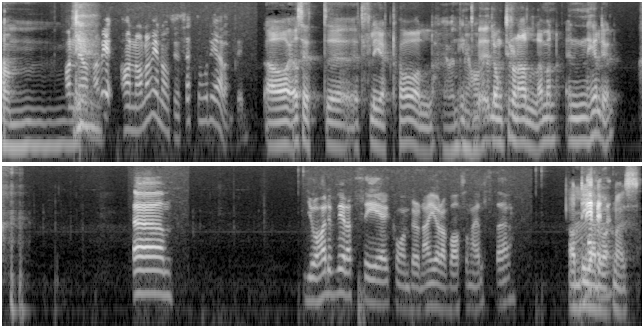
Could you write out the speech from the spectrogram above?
Hum. Har någon av er, har någon av er någonsin sett en Woody Allen-film? Ja, jag har sett eh, ett flertal. Jag vet inte jag Inte, det. långt ifrån alla, men en hel del. Ehm, jag hade velat se Coen-bröderna göra vad som helst där. Ja, det Mm. hade varit nice.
